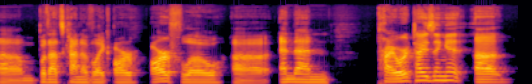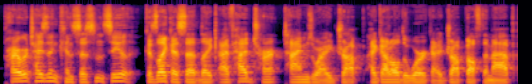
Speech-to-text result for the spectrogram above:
Um, but that's kind of like our our flow. Uh, and then prioritizing it, uh, prioritizing consistency. Because like I said, like I've had ter- times where I dropped, I got all the work, I dropped off the map,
